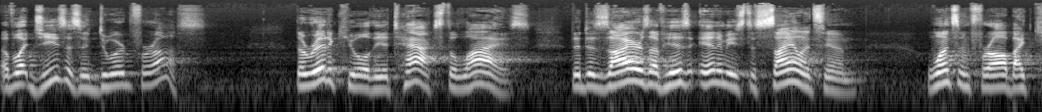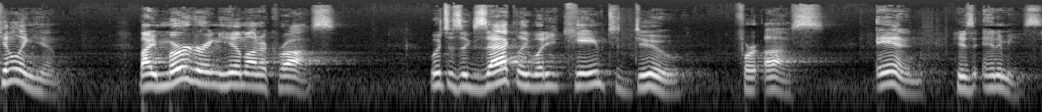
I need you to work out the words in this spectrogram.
of what Jesus endured for us the ridicule, the attacks, the lies, the desires of His enemies to silence Him once and for all by killing Him, by murdering Him on a cross, which is exactly what He came to do for us and His enemies.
